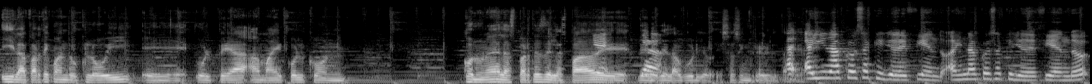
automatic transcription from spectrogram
y la parte cuando Chloe golpea a Michael con, con una de las partes de la espada de, del augurio. Eso es increíble también. Hay una cosa que yo defiendo, hay una cosa que yo defiendo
